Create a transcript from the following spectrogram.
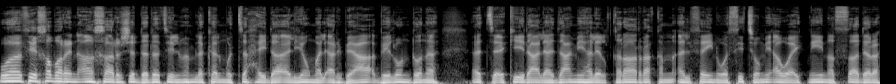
وفي خبر آخر جددت المملكة المتحدة اليوم الأربعاء بلندن التأكيد على دعمها للقرار رقم 2602 الصادر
